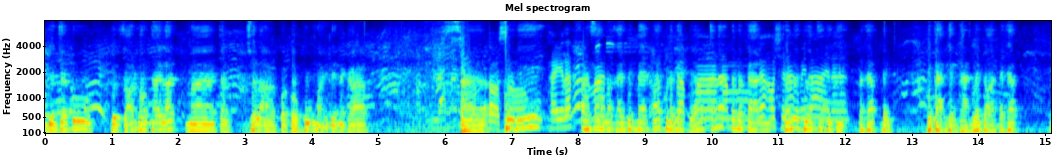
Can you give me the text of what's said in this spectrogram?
เรียนเชิญผู้ฝึกสอนของไทยรัฐมาจับฉลากประกบผู้ใหม่ด้วยนะครับ สามต่อสคู่องนี้ไทยรัฐไม่สาทราบมารถว่าใครเป็นแมนออฟเดอะแมกลัตบเดี๋ยวมาคณะกรรมการและเอาชนะจะรวบรวมไปสได้ถิตินะนะครับในในการแข่งขันไว้ก่อนนะครับ ใน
